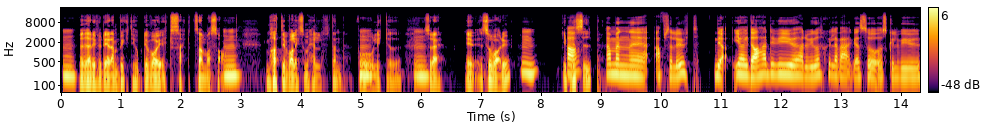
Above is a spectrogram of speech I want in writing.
Mm. Men vi hade ju redan byggt ihop, det var ju exakt samma sak. Mm. Bara att det var liksom hälften på Mm. olika, Mm. sådär. Eh, Så var det ju i Ja. princip. Ja men eh, absolut. Ja, ja, idag hade vi ju, hade vi gått skilda vägar så skulle vi ju,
